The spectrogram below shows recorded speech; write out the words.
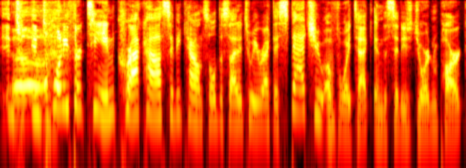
In, in 2013, Krakow City Council decided to erect a statue of Wojtek in the city's Jordan Park.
